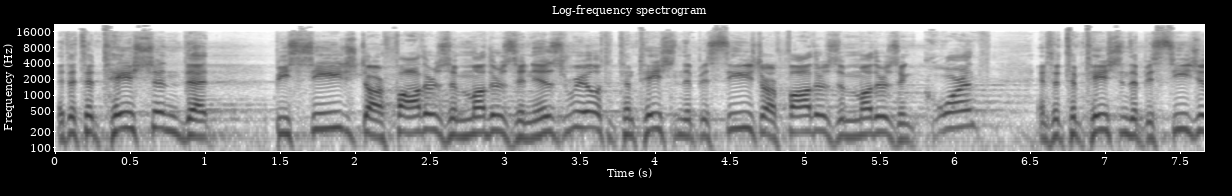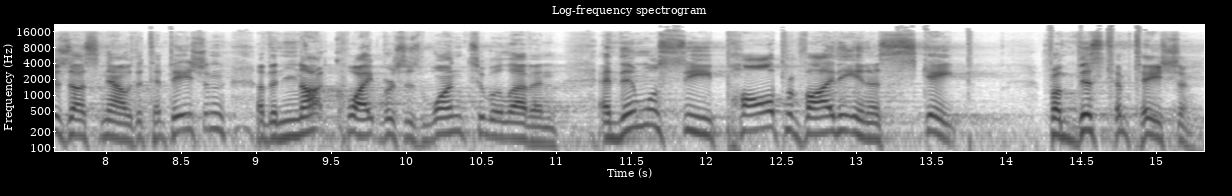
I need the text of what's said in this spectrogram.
It's a temptation that besieged our fathers and mothers in Israel. It's a temptation that besieged our fathers and mothers in Corinth. And a temptation that besieges us now. It's the temptation of the not quite, verses 1 to 11. And then we'll see Paul providing an escape from this temptation,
